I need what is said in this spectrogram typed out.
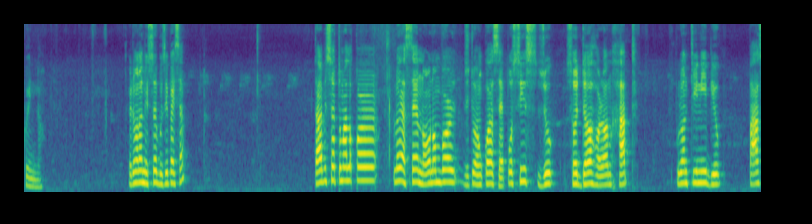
শূন্য। এইটো তোমালোকে নিশ্চয় বুজি পাইছা। তাৰপিছত তোমালোকৰলৈ আছে ন নম্বৰ যিটো অংক আছে পঁচিছ যোগ চৈধ্য হৰণ সাত পূৰণ তিনি বিয়োগ পাঁচ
